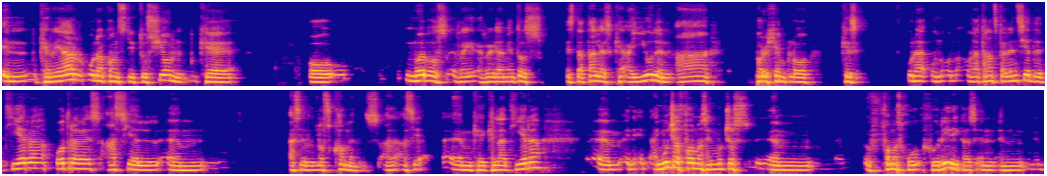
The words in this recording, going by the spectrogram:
en crear una constitución que o nuevos reglamentos estatales que ayuden a, por ejemplo, que es una, una, transferencia de tierra otra vez hacia, el, em, hacia los commons, hacia em, que, la tierra, em, hay muchas formas, en muchas formas jurídicas en,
